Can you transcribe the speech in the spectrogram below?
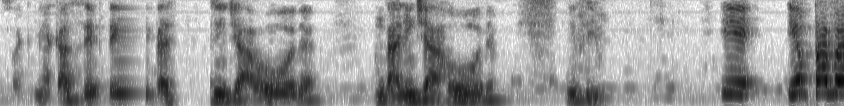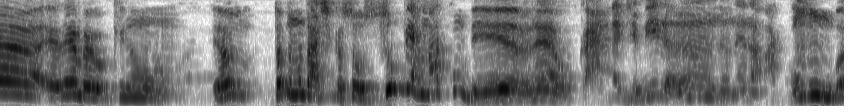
Só que minha casa sempre tem um pezinho de arruda, um galinho de arruda, enfim. E e eu tava. Eu lembro que não. Eu, todo mundo acha que eu sou super macumbeiro, né? O cara de Miranda, né? Na macumba.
